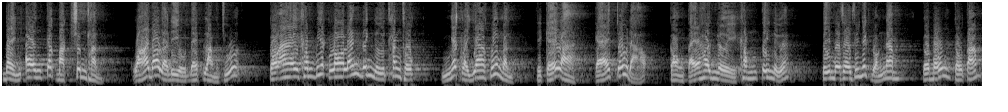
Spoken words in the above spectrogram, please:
đền ơn các bậc sinh thành. Quả đó là điều đẹp lòng Chúa. Còn ai không biết lo lắng đến người thân thuộc, nhất là gia quyến mình, thì kể là kẻ chối đạo, còn tệ hơn người không tin nữa. Tìm thứ nhất đoạn 5 câu 4 câu 8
